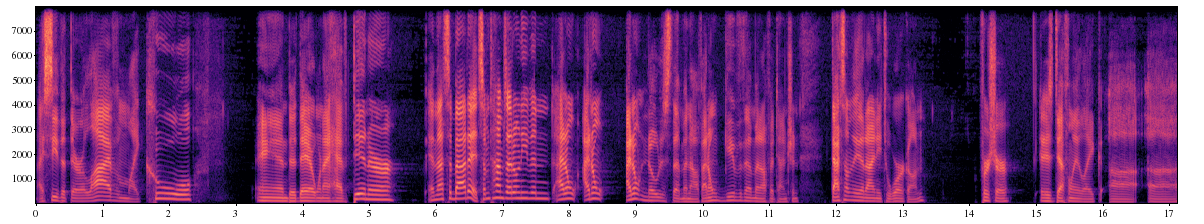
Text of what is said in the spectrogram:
I see that they're alive. I'm like, cool. And they're there when I have dinner. And that's about it. Sometimes I don't even I don't I don't I don't notice them enough. I don't give them enough attention. That's something that I need to work on. For sure. It is definitely like uh uh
